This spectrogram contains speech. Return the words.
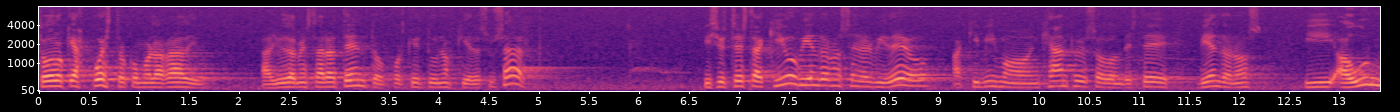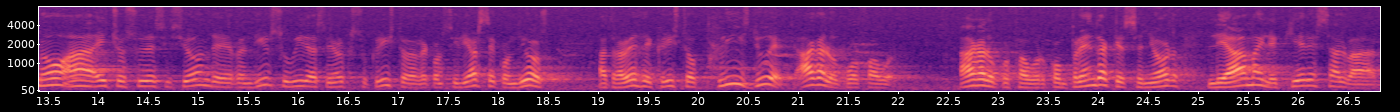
todo lo que has puesto como la radio. Ayúdame a estar atento porque tú nos quieres usar. Y si usted está aquí o viéndonos en el video, aquí mismo en campus o donde esté viéndonos, y aún no ha hecho su decisión de rendir su vida al Señor Jesucristo, de reconciliarse con Dios a través de Cristo, please do it. Hágalo, por favor. Hágalo, por favor. Comprenda que el Señor le ama y le quiere salvar.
